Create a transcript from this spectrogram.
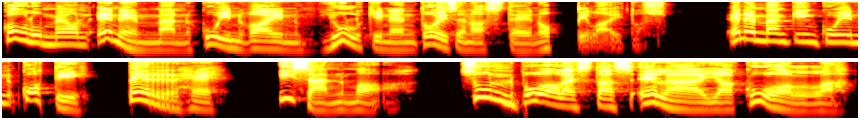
koulumme on enemmän kuin vain julkinen toisen asteen oppilaitos. Enemmänkin kuin koti, perhe, isänmaa. Sun puolestas elää ja kuolla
